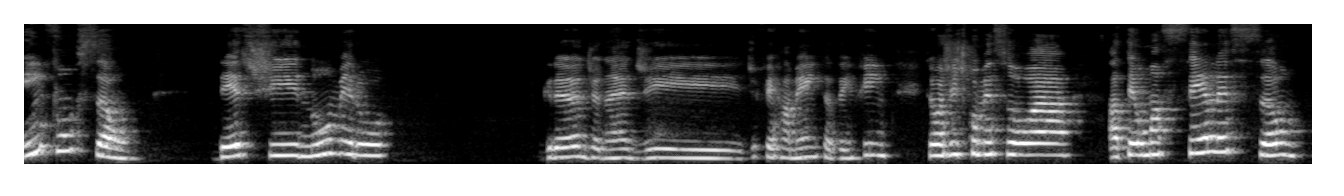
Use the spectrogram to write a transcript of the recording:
Em função deste número grande, né, de, de ferramentas, enfim, então a gente começou a, a ter uma seleção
